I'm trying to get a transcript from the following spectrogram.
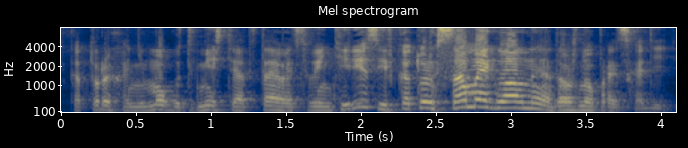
в которых они могут вместе отстаивать свои интересы и в которых самое главное должно происходить.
